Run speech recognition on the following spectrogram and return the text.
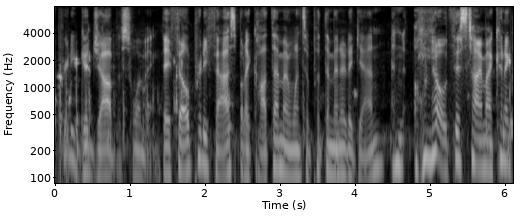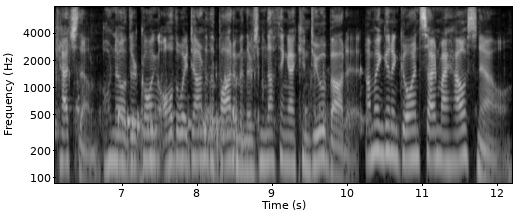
pretty good job of swimming. They fell pretty fast, but I caught them and went to put them in it again. And oh no, this time I couldn't catch them. Oh no, they're going all the way down to the bottom and there's nothing I can do about it. How am I gonna go inside my house now?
